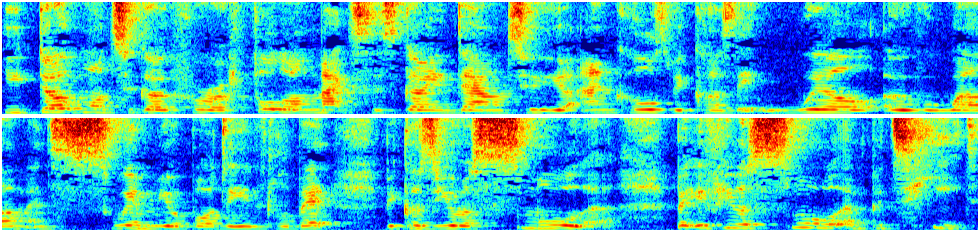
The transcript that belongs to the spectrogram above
You don't want to go for a full-on maxis going down to your ankles because it will overwhelm and swim your body a little bit because you're smaller. But if you're small and petite,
